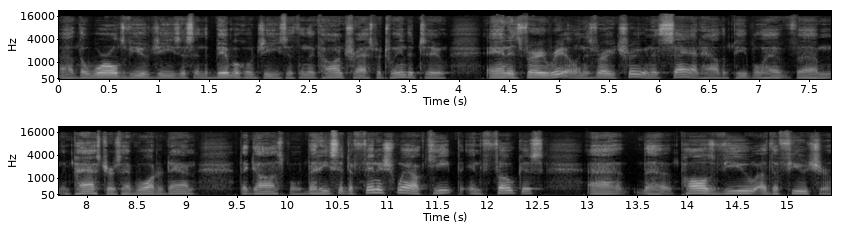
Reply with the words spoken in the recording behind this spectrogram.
uh, the world's view of Jesus and the biblical Jesus and the contrast between the two. And it's very real and it's very true. And it's sad how the people have, um, and pastors have watered down the gospel. But he said to finish well, keep in focus uh, the Paul's view of the future.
